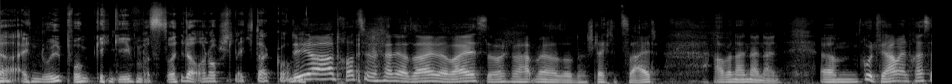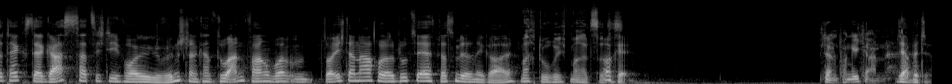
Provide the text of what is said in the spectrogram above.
Jeder einen Nullpunkt gegeben. Was soll da auch noch schlechter kommen? Ja, trotzdem kann ja sein, wer weiß. Manchmal hat man ja so eine schlechte Zeit. Aber nein, nein, nein. Ähm, gut, wir haben einen Pressetext. Der Gast hat sich die Folge gewünscht. Dann kannst du anfangen. Soll ich danach oder du zuerst? Das ist mir dann egal. Mach du ruhig mal als das. Okay, Dann fange ich an. ja, bitte.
